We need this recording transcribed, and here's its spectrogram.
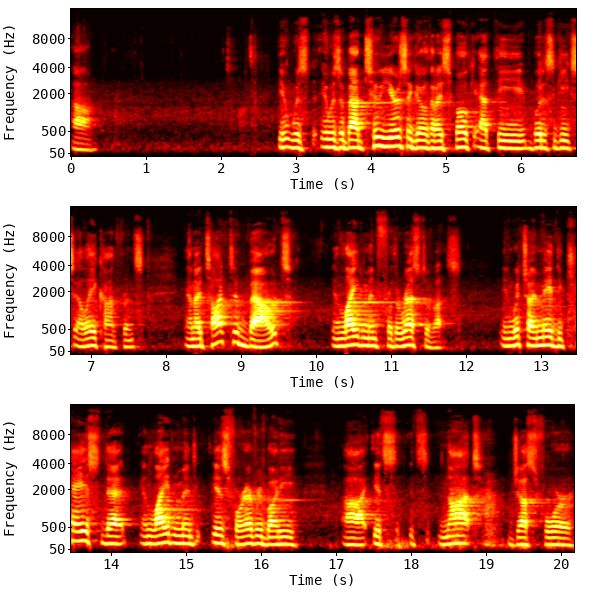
Uh, it was, it was about two years ago that I spoke at the Buddhist Geeks LA conference, and I talked about enlightenment for the rest of us, in which I made the case that enlightenment is for everybody. Uh, it's, it's not just for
